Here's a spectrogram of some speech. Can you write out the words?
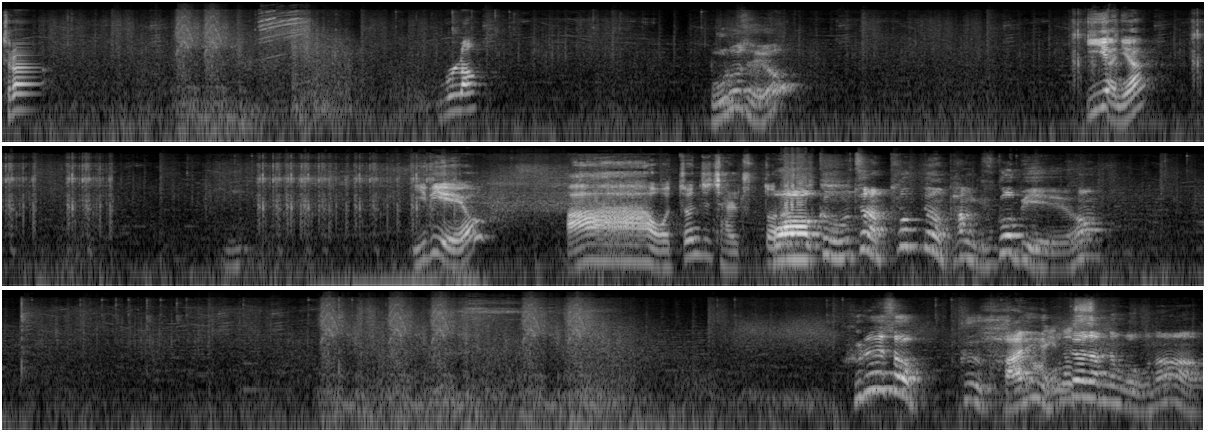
드라 몰라? 모르세요? 이 아니야? 1이에요? 아 어쩐지 잘 죽더라. 와, 그 울트라 프로필은 방 6업이에요, 형? 그래서 그 마린이 못 마이너스- 때려잡는 거구나.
